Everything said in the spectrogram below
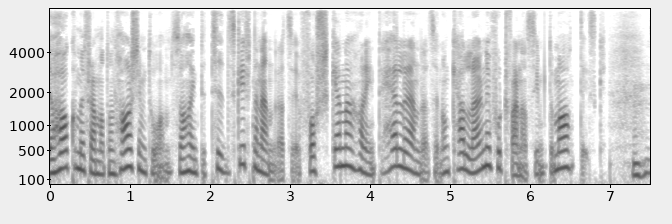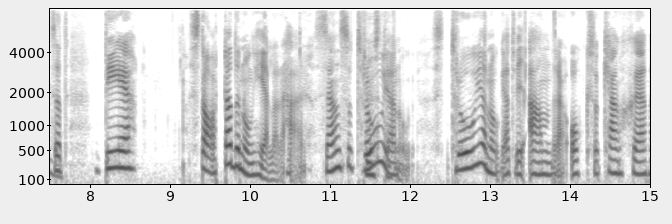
det har kommit fram att hon har symptom så har inte tidskriften ändrat sig. Forskarna har inte heller ändrat sig. De kallar henne fortfarande symptomatisk. Mm. Så att det startade nog hela det här. Sen så tror jag, nog, tror jag nog att vi andra också kanske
